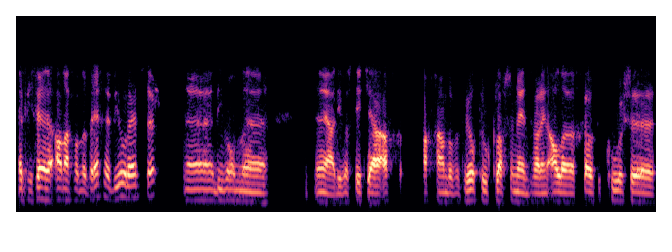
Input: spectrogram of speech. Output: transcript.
Heb je verder Anna van der Breggen, wielrenster. Uh, die, won, uh, nou ja, die was dit jaar af, afgaand op het wildtoerklassement waarin alle grote koersen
